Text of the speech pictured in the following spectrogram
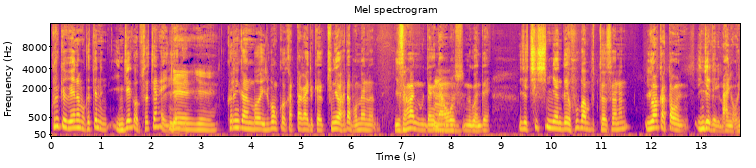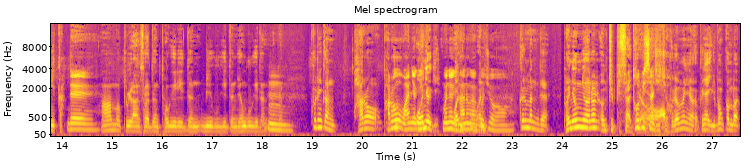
그렇게 왜냐하면 그때는 인재가 없었잖아요. 인재가. 예, 예. 그러니까 뭐 일본 거 갖다가 이렇게 중요하다 보면은 이상한 문장이 음. 수 있는 건데 이제 70년대 후반부터서는 유학 갔다 온 인재들이 많이 오니까. 네. 아, 뭐 불란서든 독일이든 미국이든 영국이든 음. 그러니까 바로 바로 그 완역이 원역이 원역이 원- 가능한 원- 거죠. 그러면 이제 번역료는 엄청 비싸죠. 더 비싸지죠. 그러면요, 그냥 일본 건뭐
